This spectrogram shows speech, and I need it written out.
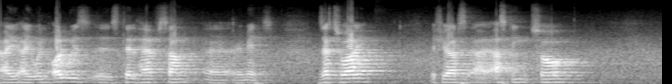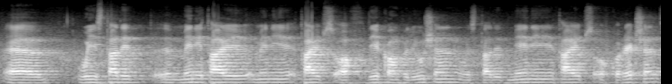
I, I will always uh, still have some uh, remains. That's why, if you are asking, so uh, we studied uh, many, ty many types of deconvolution, we studied many types of corrections.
